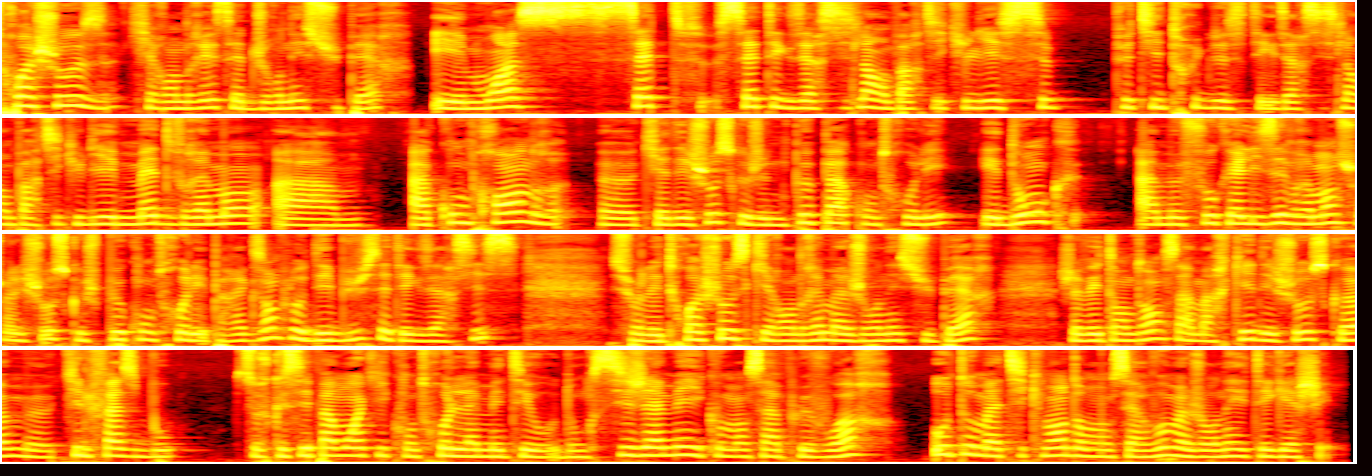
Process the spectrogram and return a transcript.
Trois choses qui rendraient cette journée super. Et moi, cet, cet exercice-là en particulier, ce petit truc de cet exercice-là en particulier m'aide vraiment à, à comprendre euh, qu'il y a des choses que je ne peux pas contrôler et donc à me focaliser vraiment sur les choses que je peux contrôler. Par exemple, au début, cet exercice, sur les trois choses qui rendraient ma journée super, j'avais tendance à marquer des choses comme euh, qu'il fasse beau. Sauf que c'est pas moi qui contrôle la météo. Donc si jamais il commençait à pleuvoir, automatiquement dans mon cerveau ma journée était gâchée.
